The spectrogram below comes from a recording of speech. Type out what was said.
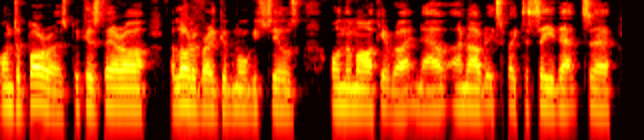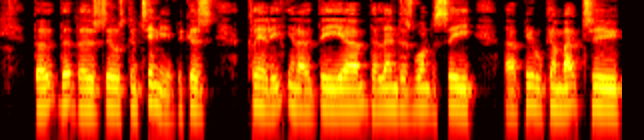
onto borrowers because there are a lot of very good mortgage deals on the market right now, and I would expect to see that uh, the, the, those deals continue because clearly, you know, the um, the lenders want to see uh, people come back to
